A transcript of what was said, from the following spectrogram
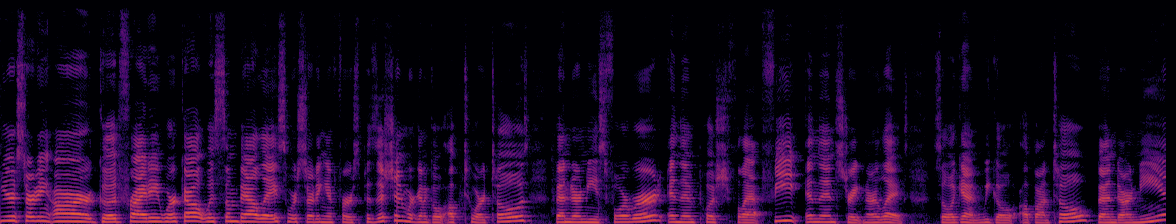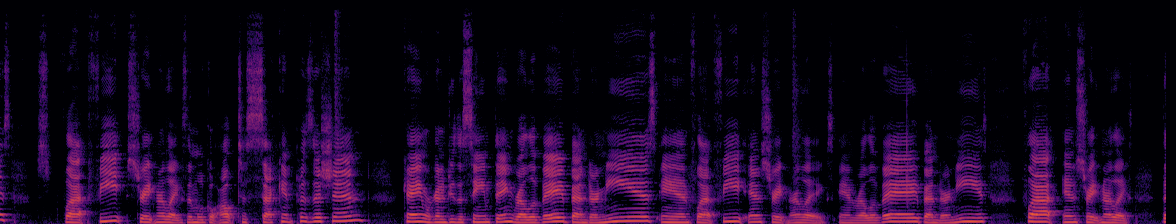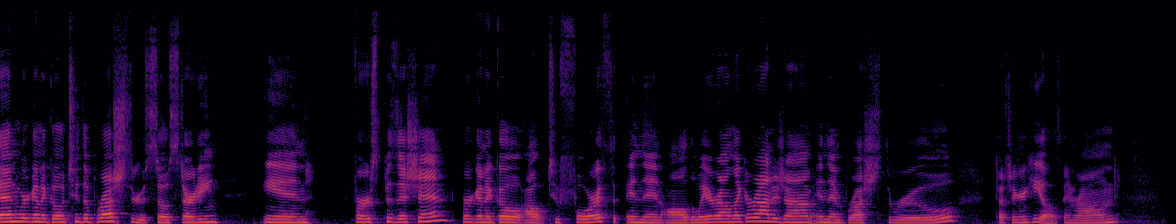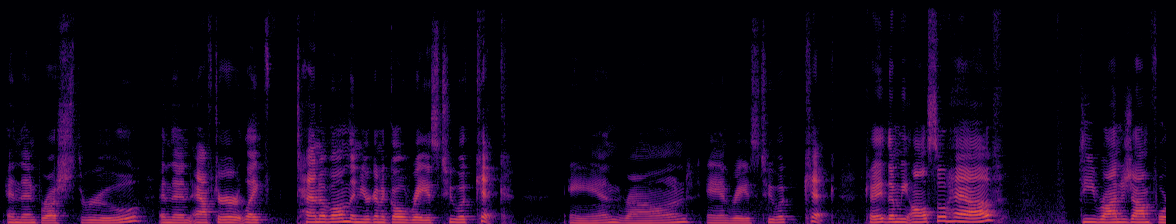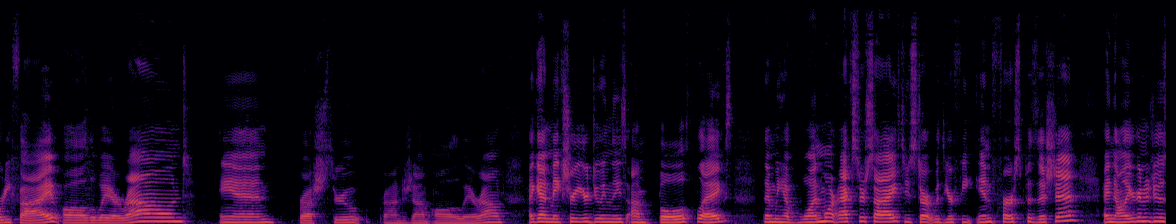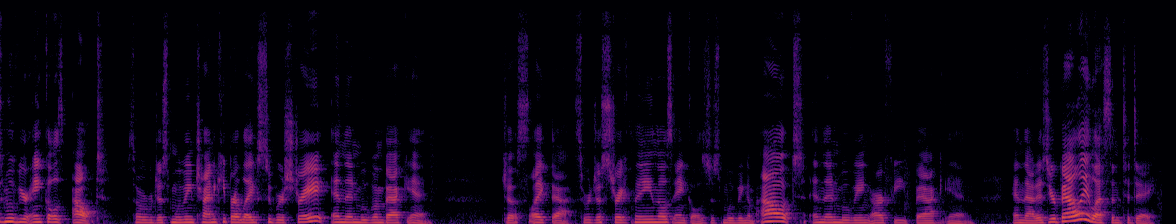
we are starting our Good Friday workout with some ballet. So we're starting in first position. We're going to go up to our toes, bend our knees forward, and then push flat feet, and then straighten our legs. So again, we go up on toe, bend our knees, flat feet, straighten our legs. Then we'll go out to second position. Okay, we're going to do the same thing. Releve, bend our knees, and flat feet, and straighten our legs. And releve, bend our knees, flat, and straighten our legs. Then we're going to go to the brush through. So starting in first position, we're going to go out to fourth and then all the way around like a rond de jambe and then brush through, touching your heels and round and then brush through. And then after like 10 of them, then you're going to go raise to a kick and round and raise to a kick. Okay, then we also have the Rond de jambe 45 all the way around and brush through Rond de jambe all the way around. Again, make sure you're doing these on both legs. Then we have one more exercise. You start with your feet in first position and all you're going to do is move your ankles out. So we're just moving, trying to keep our legs super straight and then move them back in. Just like that. So we're just strengthening those ankles, just moving them out and then moving our feet back in. And that is your ballet lesson today.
